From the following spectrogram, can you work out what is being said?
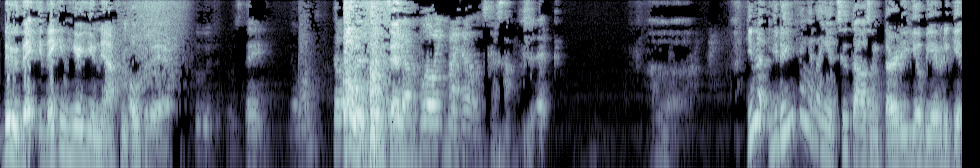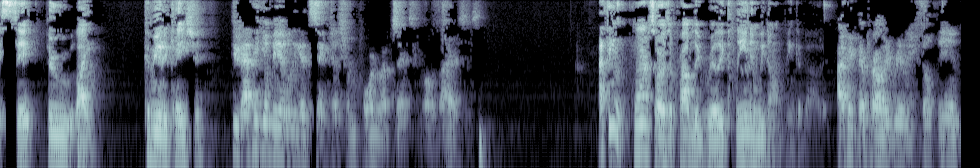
Dude, they they can hear you now from over there. Who, they? No one? Don't Oh, listen you to said- I'm blowing my nose because I'm sick. You know, you do you think like in 2030 you'll be able to get sick through like communication? Dude, I think you'll be able to get sick just from porn websites from all the viruses. I think porn stars are probably really clean and we don't think about it. I think they're probably really filthy and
